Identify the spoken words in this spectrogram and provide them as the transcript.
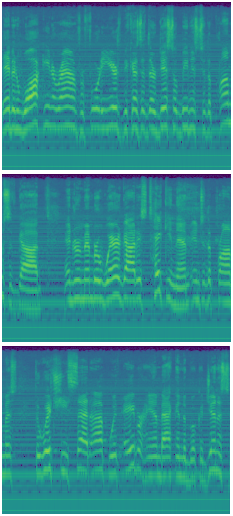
they had been walking around for 40 years because of their disobedience to the promise of God, and remember where God is taking them into the promise to which He set up with Abraham back in the book of Genesis.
